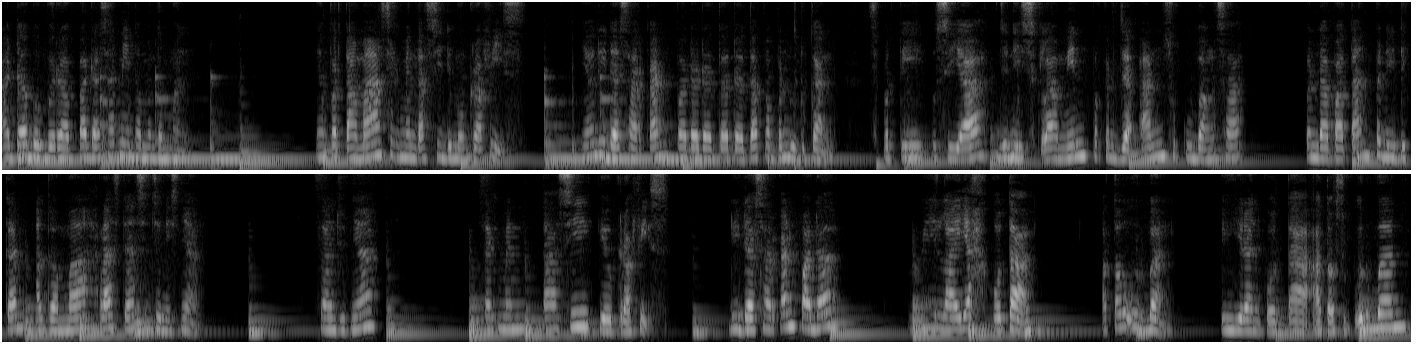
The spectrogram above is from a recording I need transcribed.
ada beberapa dasar nih teman-teman. Yang pertama, segmentasi demografis yang didasarkan pada data-data kependudukan seperti usia, jenis kelamin, pekerjaan, suku bangsa, pendapatan, pendidikan, agama, ras, dan sejenisnya. Selanjutnya, segmentasi geografis didasarkan pada wilayah kota atau urban, pinggiran kota atau suburban,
